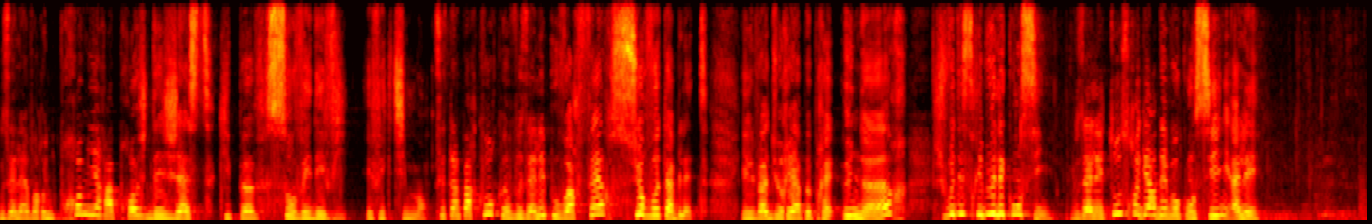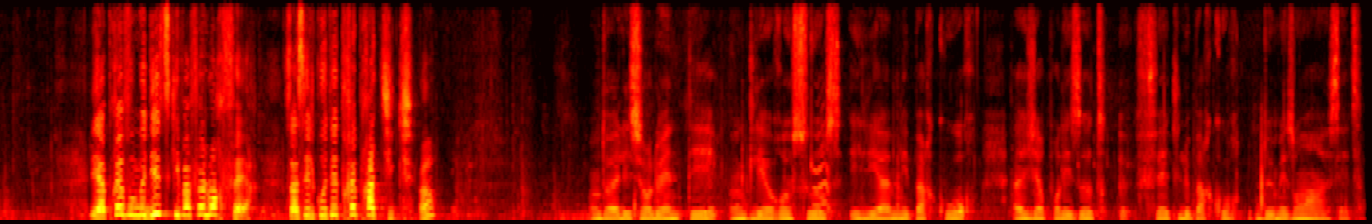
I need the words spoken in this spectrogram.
vous allez avoir une première approche des gestes qui peuvent sauver des vies. Effectivement. C'est un parcours que vous allez pouvoir faire sur vos tablettes. Il va durer à peu près une heure. Je vous distribue les consignes. Vous allez tous regarder vos consignes. Allez. Et après, vous me dites ce qu'il va falloir faire. Ça, c'est le côté très pratique. Hein On doit aller sur le NT, onglet ressources, il y a mes parcours, agir pour les autres, euh, faites le parcours de maison 1 à 7.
